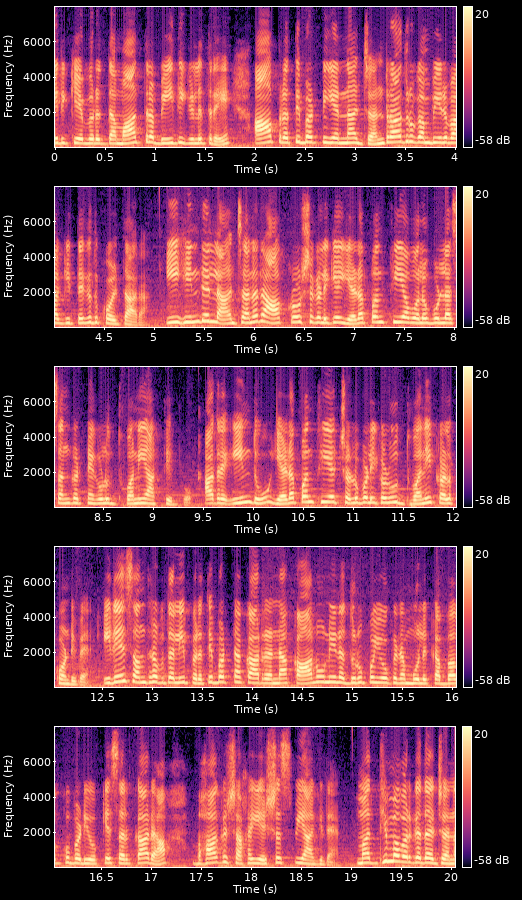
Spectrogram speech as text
ಏರಿಕೆಯ ವಿರುದ್ಧ ಮಾತ್ರ ಬೀದಿಗಿಳಿದ್ರೆ ಆ ಪ್ರತಿಭಟನೆಯನ್ನ ಜನರಾದರೂ ಗಂಭೀರವಾಗಿ ತೆಗೆದುಕೊಳ್ತಾರ. ಈ ಹಿಂದೆಲ್ಲ ಜನರ ಆಕ್ರೋಶಗಳಿಗೆ ಎಡಪಂಥೀಯ ಒಲವುಳ್ಳ ಸಂಘಟನೆಗಳು ಧ್ವನಿಯಾಗ್ತಿದ್ವು ಆದರೆ ಇಂದು ಎಡಪಂಥೀಯ ಚಳುವಳಿಗಳು ಧ್ವನಿ ಕಳ್ಕೊಂಡಿವೆ. ಇದೇ ಸಂದರ್ಭದಲ್ಲಿ ಪ್ರತಿಭಟನಾಕಾರರನ್ನ ಕಾನೂನಿನ ದುರುಪಯೋಗದ ಮೂಲಕ ಬಗ್ಗು ಬಡಿಯೋಕೆ ಸರ್ಕಾರ ಭಾಗಶಃ ಯಶಸ್ವಿಯಾಗಿದೆ. ಮಧ್ಯಮ ವರ್ಗದ ಜನ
